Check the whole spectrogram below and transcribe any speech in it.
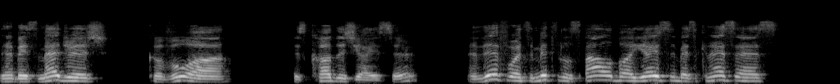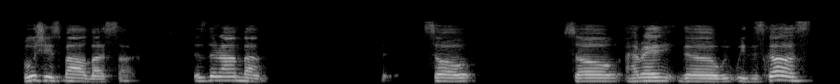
that Beis Medrash Kavua is Kaddish Yaiser, and therefore it's a mitzvah spalba Yaiser Beis Knesses Bushi Spal Sar. This is the Rambam. So, so Hare, the we, we discussed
